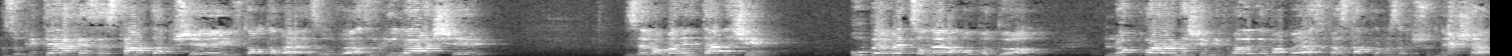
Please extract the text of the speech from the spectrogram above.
אז הוא פיתח איזה סטארט-אפ שיפתור את הבעיה הזו, ואז הוא גילה שזה לא מעניין את האנשים. הוא באמת שונא לעמוד בדואר, לא כל האנשים מתמודדים עם הבעיה הזו, והסטארט-אפ הזה פשוט נכשל.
